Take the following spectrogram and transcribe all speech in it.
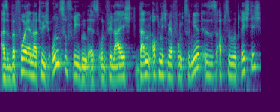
Also bevor er natürlich unzufrieden ist und vielleicht dann auch nicht mehr funktioniert, ist es absolut richtig.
